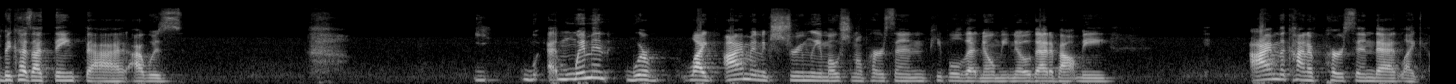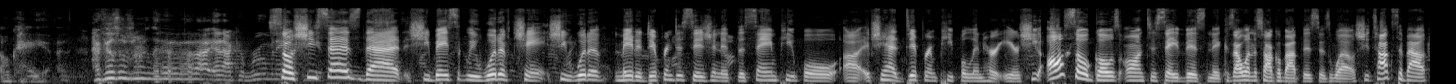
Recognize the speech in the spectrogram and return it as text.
because I think that I was women were like I'm an extremely emotional person. People that know me know that about me. I'm the kind of person that like okay, I feel so strong, and I can ruminate. So she says that she basically would have changed. She would have made a different decision if the same people, uh, if she had different people in her ear. She also goes on to say this, Nick, because I want to talk about this as well. She talks about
